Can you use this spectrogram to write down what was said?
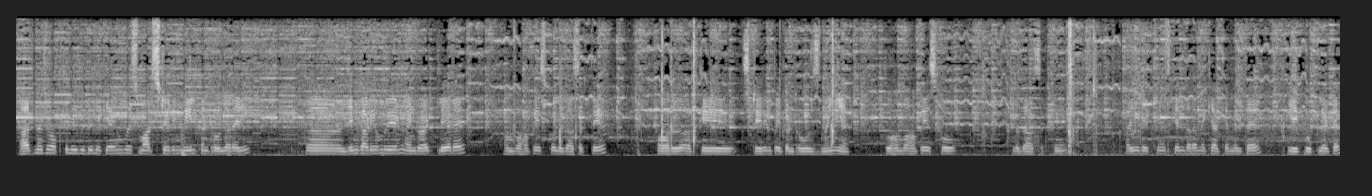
आज मैं जो आपके लिए वीडियो लेके आया हूँ, वो स्मार्ट स्टीयरिंग व्हील कंट्रोलर है ये। जिन गाड़ियों में एंड्रॉयड प्लेयर है, हम वहाँ पे इसको लगा सकते हैं। और आपके स्टीयरिंग पे कंट्रोल्स नहीं है तो हम वहाँ पे इसको लगा सकते हैं। आइए देखते हैं इसके अंदर हमें क्या क्या मिलता है। ये एक बुकलेट है।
